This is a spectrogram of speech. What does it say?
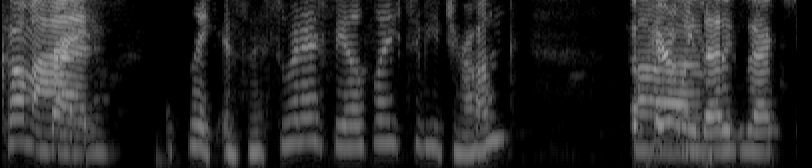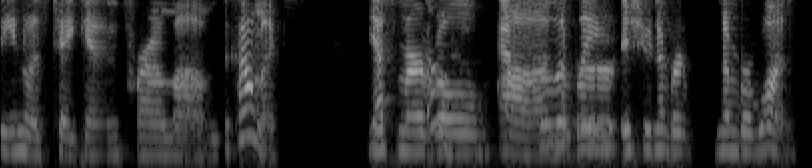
Come on. Right. It's like, is this what it feels like to be drunk? Apparently, Um, that exact scene was taken from um, the comics. Yes, Marvel, uh, absolutely. number, issue number number one.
